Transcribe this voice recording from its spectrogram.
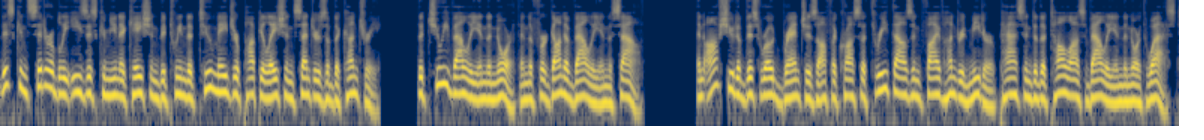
This considerably eases communication between the two major population centers of the country—the Chui Valley in the north and the Fergana Valley in the south. An offshoot of this road branches off across a 3,500-metre pass into the Talas Valley in the northwest.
